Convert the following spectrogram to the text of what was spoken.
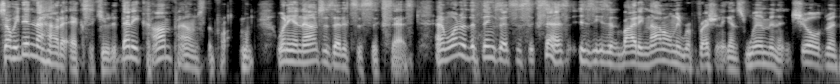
So he didn't know how to execute it. Then he compounds the problem when he announces that it's a success. And one of the things that's a success is he's inviting not only repression against women and children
